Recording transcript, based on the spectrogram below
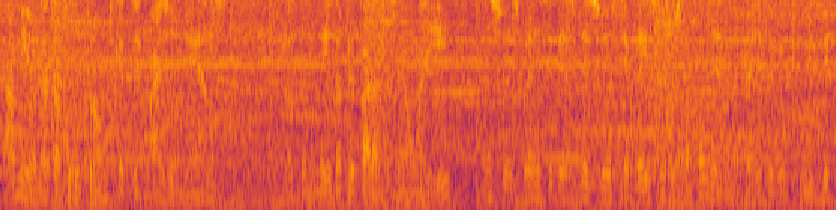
Tá mil, né? Tá tudo pronto, quer dizer, mais ou menos. Já tô no meio da preparação aí, ansioso para receber as pessoas, que é para isso que a gente tá fazendo, né? Para receber o público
